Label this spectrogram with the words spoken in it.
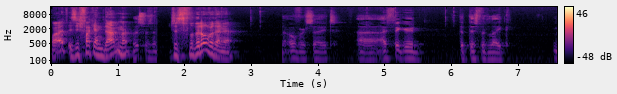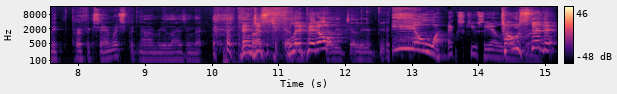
What? Is he fucking dumb? This was an Just flip it over then. oversight. Uh, I figured that this would like make the perfect sandwich, but now I'm realizing that. Then just it together, flip it over. Jelly, jelly, and peanut. Ew. XQCL. Toasted.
